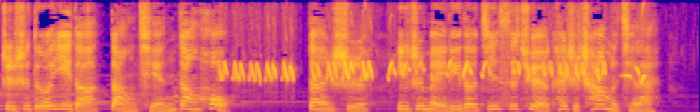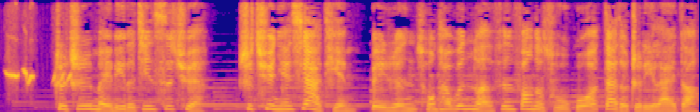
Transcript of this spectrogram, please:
只是得意的荡前荡后。但是，一只美丽的金丝雀开始唱了起来。这只美丽的金丝雀是去年夏天被人从它温暖芬芳的祖国带到这里来的。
